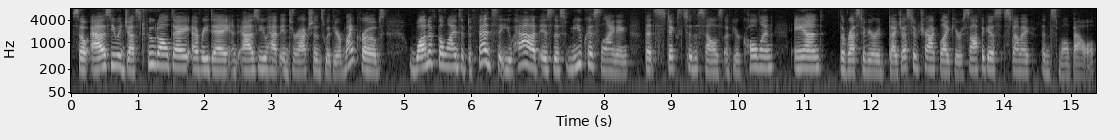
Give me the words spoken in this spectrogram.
So as you ingest food all day, every day, and as you have interactions with your microbes, one of the lines of defense that you have is this mucus lining that sticks to the cells of your colon and the rest of your digestive tract, like your esophagus, stomach, and small bowel.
